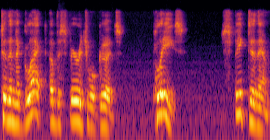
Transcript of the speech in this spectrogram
To the neglect of the spiritual goods, please speak to them.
